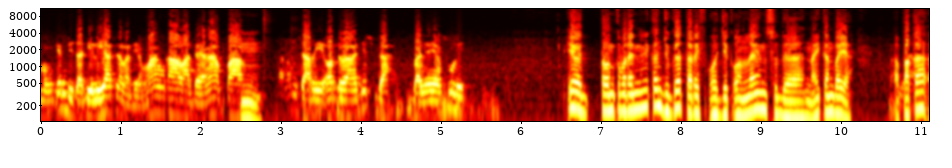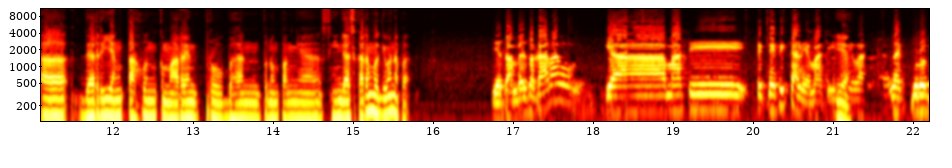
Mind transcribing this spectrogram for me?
Mungkin bisa dilihat kan ada yang mangkal, ada yang apa. Hmm. Karena mencari orderan aja sudah banyak yang sulit. Ya, tahun kemarin ini kan juga tarif ojek online sudah naik kan, Pak ya? Apakah ya. uh, dari yang tahun kemarin perubahan penumpangnya sehingga sekarang bagaimana, Pak? Ya sampai sekarang ya masih signifikan ya masih yeah. istilah naik turun.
